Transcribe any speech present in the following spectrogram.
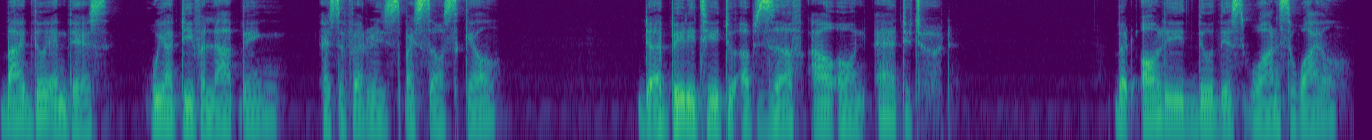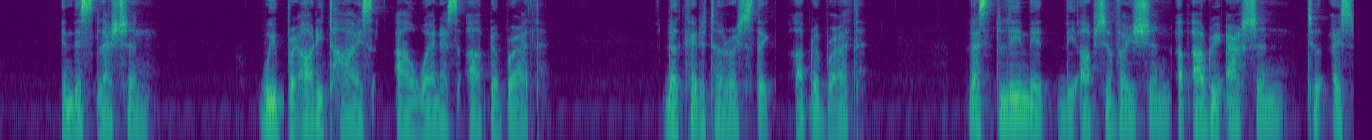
By doing this, we are developing as a very special skill the ability to observe our own attitude. But only do this once while. In this lesson, we prioritize our awareness of the breath, the characteristic of the breath, let's limit the observation of our reaction to its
